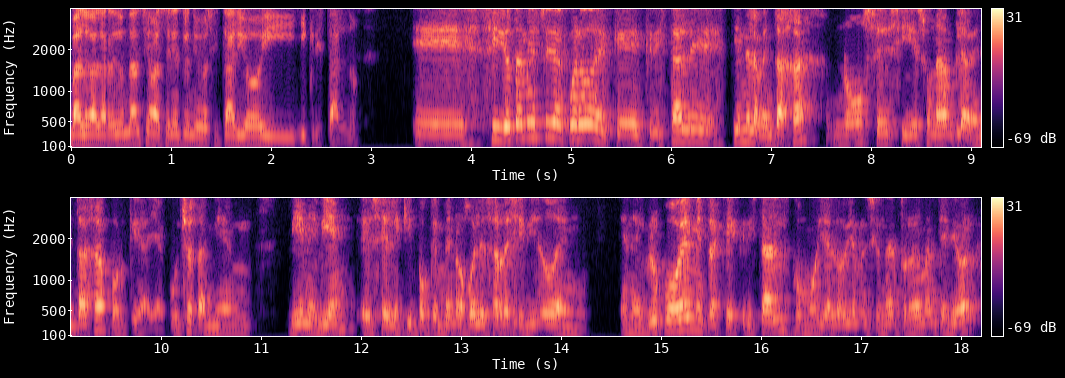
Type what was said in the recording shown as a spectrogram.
valga la redundancia, va a ser entre Universitario y, Cristal, ¿no? Eh, sí, yo también estoy de acuerdo de que Cristal tiene la ventaja. No sé si es una amplia ventaja porque Ayacucho también viene bien. Es el equipo que menos goles ha recibido en, el grupo B, mientras que Cristal, como ya lo había mencionado en el programa anterior,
